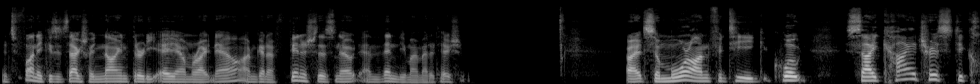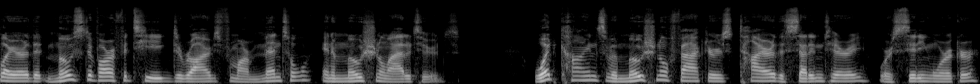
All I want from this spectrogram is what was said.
It's funny because it's actually 9:30 a.m. right now. I'm going to finish this note and then do my meditation. All right, so more on fatigue. Quote Psychiatrists declare that most of our fatigue derives from our mental and emotional attitudes. What kinds of emotional factors tire the sedentary or sitting worker?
